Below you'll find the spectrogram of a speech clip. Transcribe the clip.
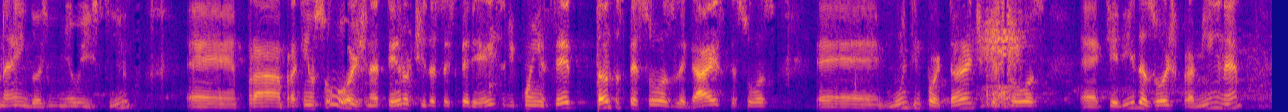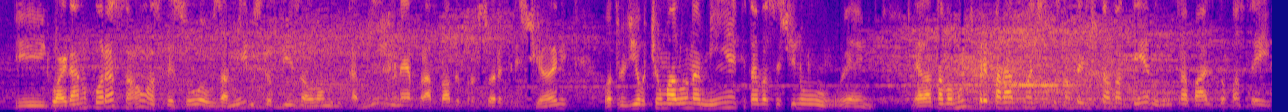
né, em 2005 é, para quem eu sou hoje, né? Tendo tido essa experiência de conhecer tantas pessoas legais, pessoas é, muito importantes, pessoas é, queridas hoje para mim, né? e guardar no coração as pessoas, os amigos que eu fiz ao longo do caminho, né? A própria professora Cristiane. Outro dia eu tinha uma aluna minha que estava assistindo, é, ela estava muito preparada para uma discussão que a gente estava tendo, num trabalho que eu passei.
